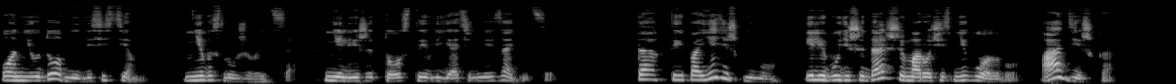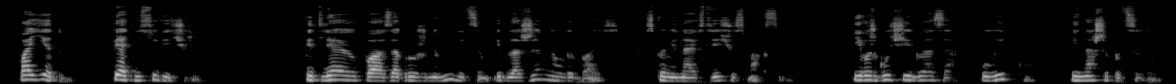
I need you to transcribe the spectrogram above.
Он неудобный для системы, не выслуживается, не лижет толстые влиятельные задницы. Так ты поедешь к нему? Или будешь и дальше морочить мне голову, а, Дишка? Поеду. В пятницу вечером. Петляю по загруженным улицам и блаженно улыбаюсь, вспоминая встречу с Максом. Его жгучие глаза, улыбку и наши поцелуи.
